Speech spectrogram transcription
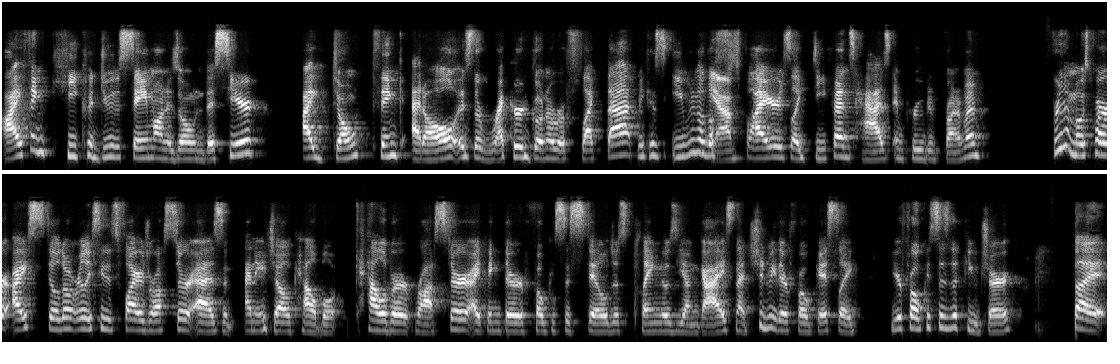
I think he could do the same on his own this year. I don't think at all is the record going to reflect that because even though the yeah. Flyers like defense has improved in front of him, for the most part, I still don't really see this Flyers roster as an NHL caliber, caliber roster. I think their focus is still just playing those young guys, and that should be their focus. Like your focus is the future, but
